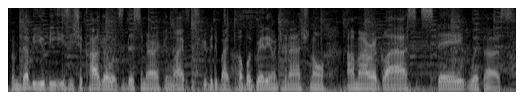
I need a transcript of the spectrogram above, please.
From WBEZ Chicago, it's This American Life, distributed by Public Radio International. I'm Ira Glass. Stay with us.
